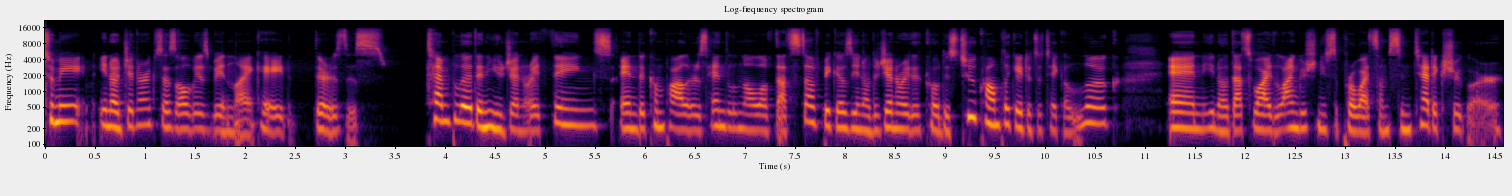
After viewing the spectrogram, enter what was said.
to me, you know, generics has always been like, hey, there is this template and you generate things and the compiler is handling all of that stuff because, you know, the generated code is too complicated to take a look. And, you know, that's why the language needs to provide some syntactic sugar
